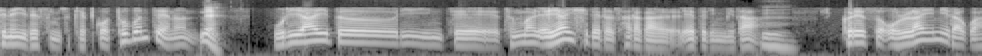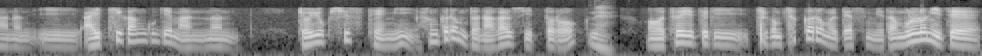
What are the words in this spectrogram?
진행이 됐으면 좋겠고 두 번째는 네. 우리 아이들이 이제 정말 AI 시대를 살아갈 애들입니다. 음. 그래서 온라인이라고 하는 이 IT 강국에 맞는 교육 시스템이 한 걸음 더 나갈 수 있도록 네. 어 저희들이 지금 첫 걸음을 뗐습니다. 물론 이제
